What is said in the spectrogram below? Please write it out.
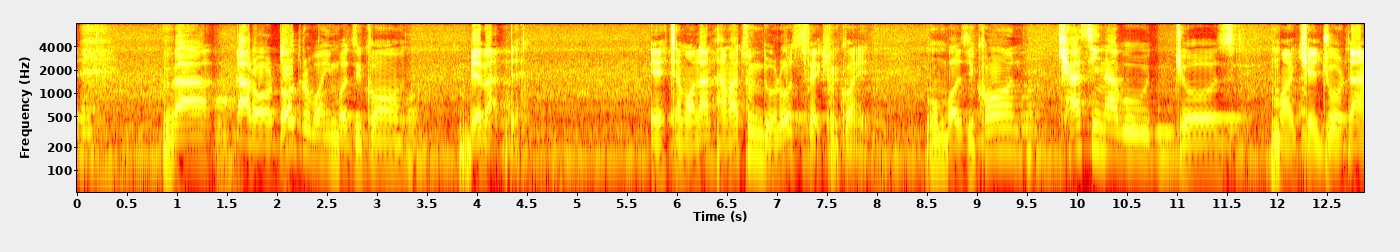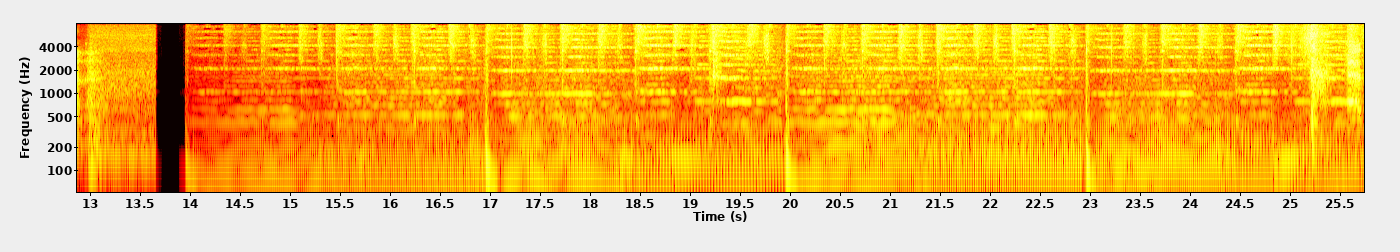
و قرارداد رو با این بازیکن ببنده. احتمالا همتون درست فکر می‌کنید. اون بازیکن کسی نبود جز مایکل جوردن.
